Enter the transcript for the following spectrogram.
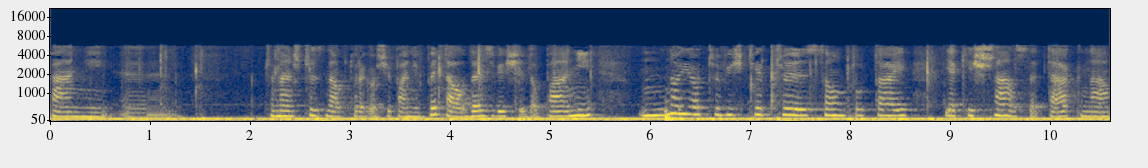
pani, e, czy mężczyzna, o którego się pani pyta, odezwie się do pani. No i oczywiście, czy są tutaj jakieś szanse, tak, na,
